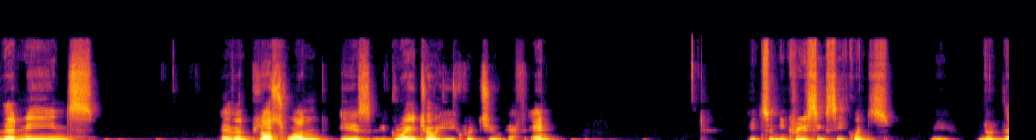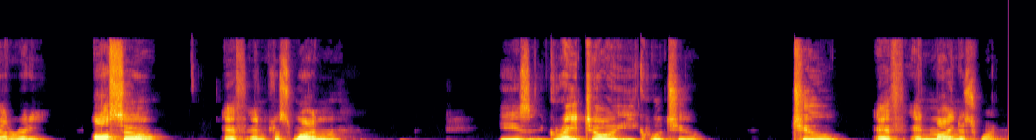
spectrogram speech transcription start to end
that means fn plus 1 is greater or equal to fn. It's an increasing sequence. We noted that already. Also, fn plus 1 is greater or equal to 2 fn minus 1.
